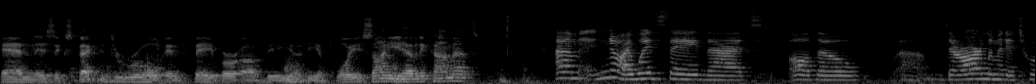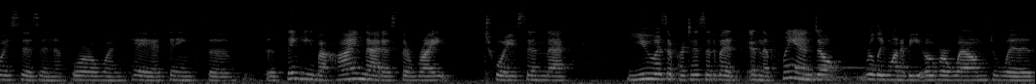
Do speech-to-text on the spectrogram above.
and is expected to rule in favor of the uh, the employee. Sonia, you have any comments? Um, no, I would say that although um, there are limited choices in a 401k, I think the the thinking behind that is the right choice in that you as a participant in the plan don't really want to be overwhelmed with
